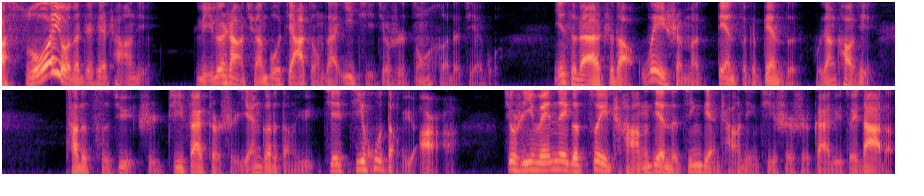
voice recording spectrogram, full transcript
把所有的这些场景理论上全部加总在一起，就是综合的结果。因此，大家知道为什么电子跟电子互相靠近，它的词句是 G factor 是严格的等于，接几乎等于二啊，就是因为那个最常见的经典场景其实是概率最大的。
